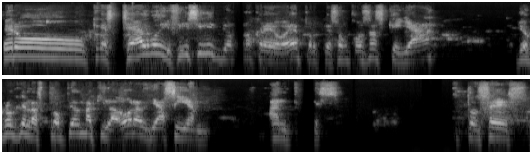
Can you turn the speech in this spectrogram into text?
Pero que sea algo difícil, yo no creo, ¿eh? porque son cosas que ya, yo creo que las propias maquiladoras ya hacían antes. Entonces,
